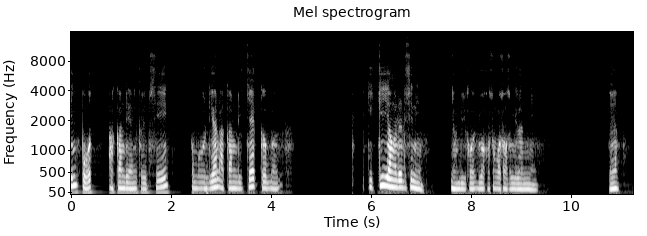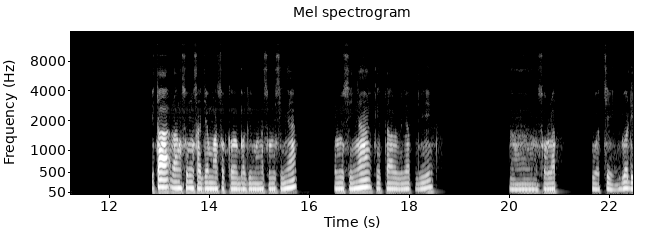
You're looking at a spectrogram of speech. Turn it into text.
input akan dienkripsi kemudian akan dicek ke kiki yang ada di sini. Yang di 2009 ini. Oke kita langsung saja masuk ke bagaimana solusinya. Solusinya kita lihat di uh, sholat 2C 2D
